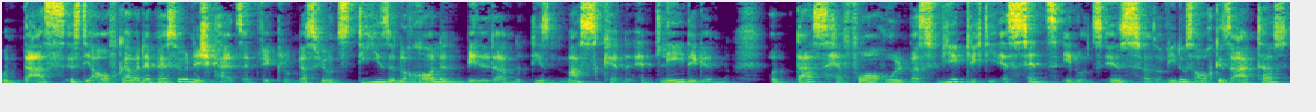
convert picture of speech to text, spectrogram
und das ist die Aufgabe der Persönlichkeitsentwicklung, dass wir uns diesen Rollenbildern, diesen Masken entledigen und das hervorholen, was wirklich die Essenz in uns ist. Also wie du es auch gesagt hast,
